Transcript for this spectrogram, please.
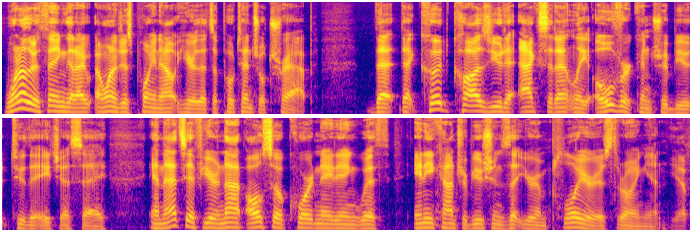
One other thing that I, I want to just point out here that's a potential trap that, that could cause you to accidentally over contribute to the HSA, and that's if you're not also coordinating with any contributions that your employer is throwing in. Yep.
